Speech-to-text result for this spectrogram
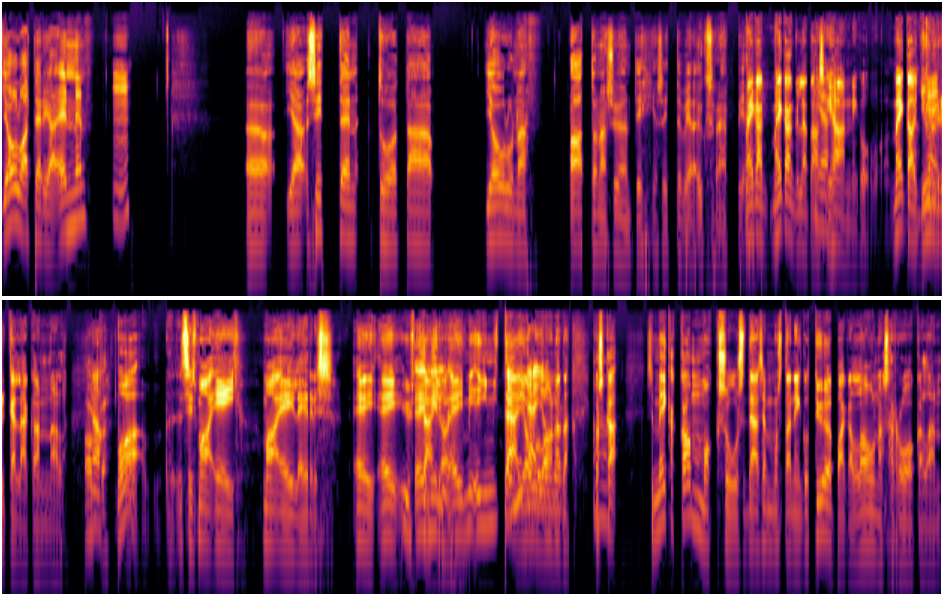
jouluateria ennen Mm. öö, ja sitten tuota, jouluna aattona syönti ja sitten vielä yksi räppiä. Meikä, meikä on kyllä taas Joo. ihan niinku, meikä on Okei. jyrkällä kannalla. Onko? No. Mua, siis mä ei, mä ei leirissä. Ei, ei yhtään, Ei ei, jo, ei, ei mitään, Ei mitään joululounata, koska se meikä kammoksuu sitä semmoista niinku työpaikan lounasruokalan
